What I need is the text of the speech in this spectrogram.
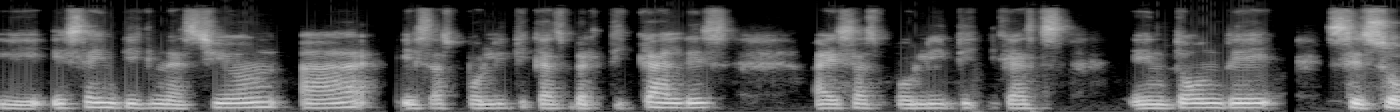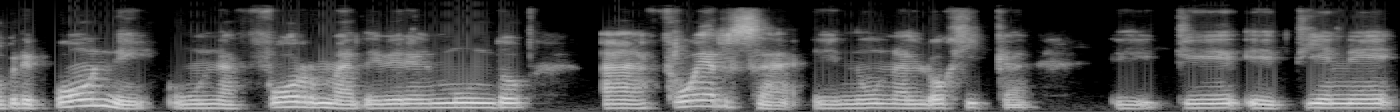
eh, esa indignación a esas políticas verticales, a esas políticas en donde se sobrepone una forma de ver el mundo a fuerza en una lógica eh, que tiene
